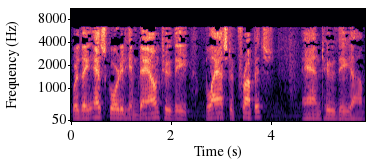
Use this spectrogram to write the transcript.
where they escorted him down to the blast of trumpets and to the um,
